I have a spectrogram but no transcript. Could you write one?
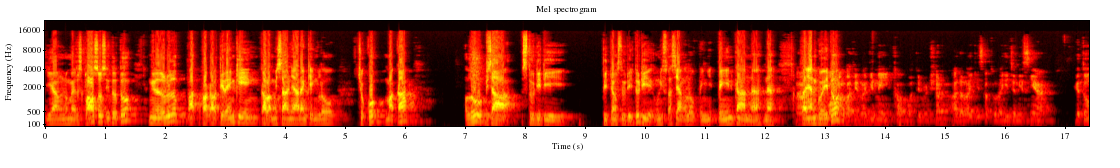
yang numerus clausus itu tuh nilai tuh pa- bakal di ranking. Kalau misalnya ranking lo cukup, maka lo bisa studi di bidang studi itu di universitas yang lo pengi- penginkan. Nah, nah Pertanyaan gue itu- mau nambahin lagi nih kalau buat dimension ada lagi satu lagi jenisnya itu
